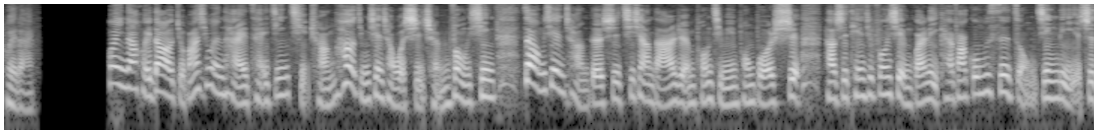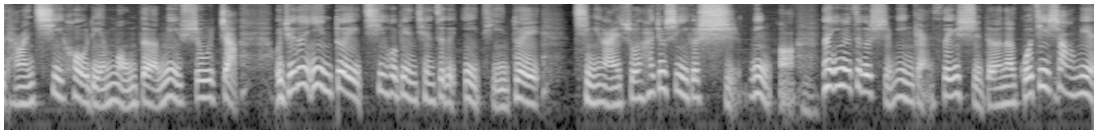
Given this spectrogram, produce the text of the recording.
回来。欢迎大家回到九八新闻台财经起床号节目现场，我是陈凤欣。在我们现场的是气象达人彭启明彭博士，他是天气风险管理开发公司总经理，也是台湾气候联盟的秘书长。我觉得应对气候变迁这个议题，对启明来说，它就是一个使命啊。那因为这个使命感，所以使得呢，国际上面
